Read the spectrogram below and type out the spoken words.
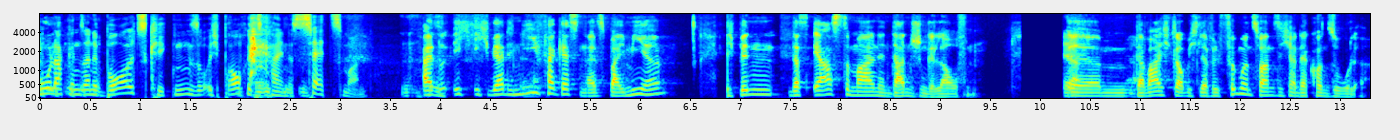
Molak in seine Balls kicken, so, ich brauche jetzt keine Sets, Mann. Also ich, ich werde nie vergessen, als bei mir ich bin das erste Mal einen Dungeon gelaufen. Ja. Ähm, ja. Da war ich, glaube ich, Level 25 an der Konsole.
